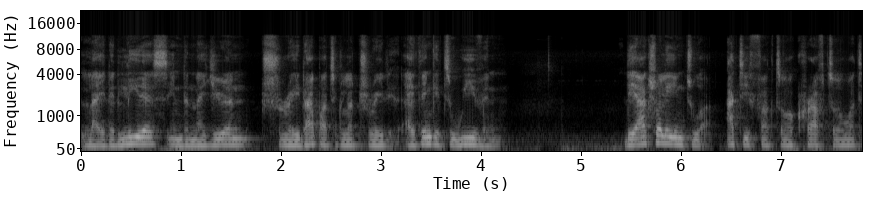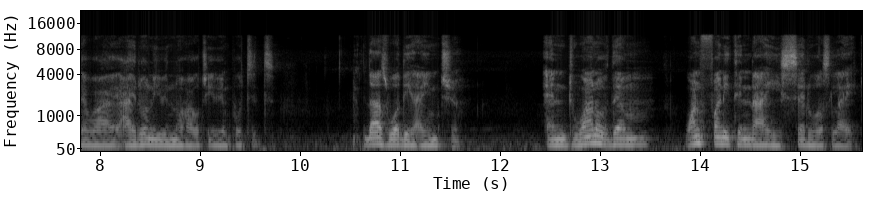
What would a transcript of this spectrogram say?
like the leaders in the Nigerian trade, that particular trade, I think it's weaving. They're actually into artifact or craft or whatever. I, I don't even know how to even put it. That's what they are into. And one of them, one funny thing that he said was like,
